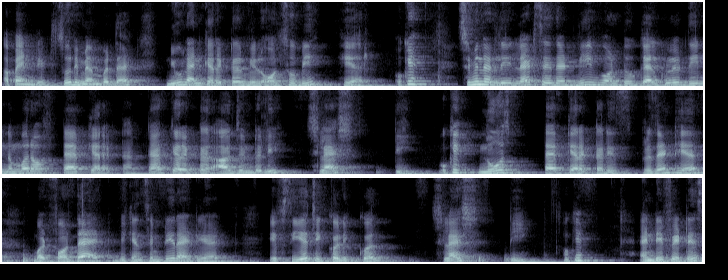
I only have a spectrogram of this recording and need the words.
appended. So remember that new line character will also be here. Okay? Similarly let's say that we want to calculate the number of tab character. Tab character are generally slash t. Okay? No tab character is present here but for that we can simply write it if ch equal equal slash t okay? And if it is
